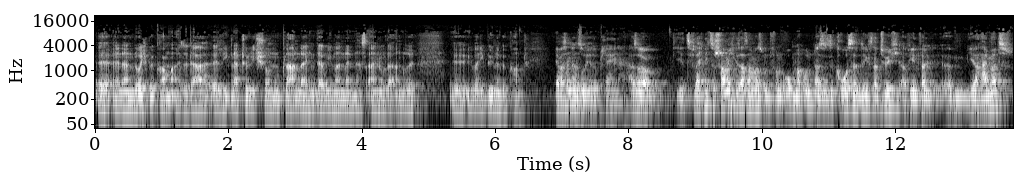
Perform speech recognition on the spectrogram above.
äh, dann durchbekomme. Also da liegt natürlich schon ein Plan dahinter, wie man dann das eine oder andere über die Bühne bekommt. Ja, was sind denn so Ihre Pläne? Also jetzt vielleicht nicht so schwammig gesagt, sondern so von oben nach unten. Also diese große Ding ist natürlich auf jeden Fall ähm, Ihre Heimat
